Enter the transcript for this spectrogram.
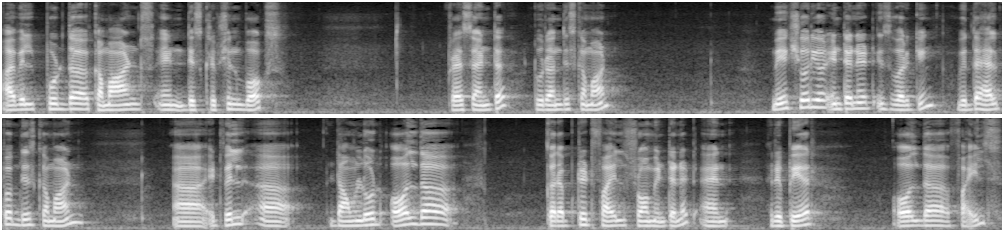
I will put the commands in description box. Press enter to run this command. Make sure your internet is working. With the help of this command uh, it will uh, download all the corrupted files from internet and repair all the files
